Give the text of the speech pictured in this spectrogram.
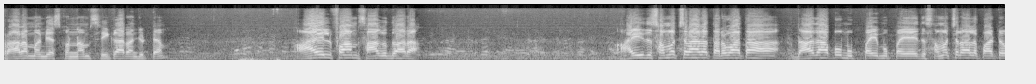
ప్రారంభం చేసుకున్నాం. శ్రీకారం చుట్టాం. ఆయిల్ ఫామ్ సాగు ద్వారా ఐదు సంవత్సరాల తర్వాత దాదాపు ముప్పై ముప్పై ఐదు సంవత్సరాల పాటు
